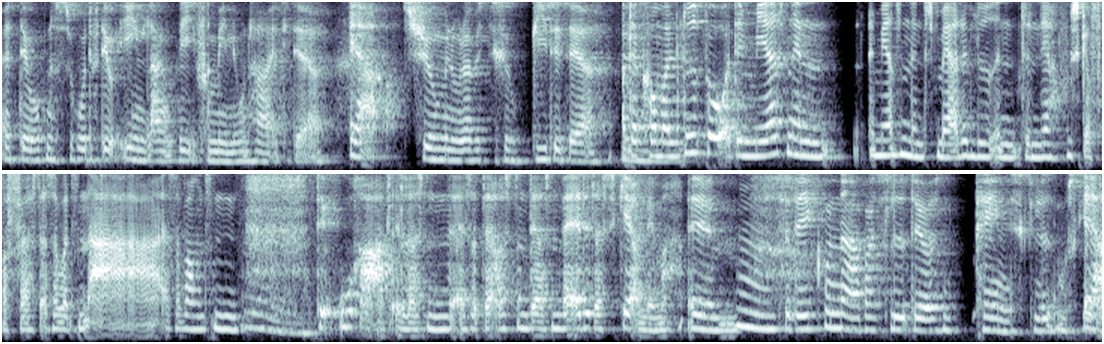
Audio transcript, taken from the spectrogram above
at det åbner sig så hurtigt. For det er jo en lang V formentlig, hun har i de der ja, 20 minutter, hvis de skal kunne give det der. Og der kommer lyd på, og det er mere sådan en, mere sådan en smertelyd, end den jeg husker fra først. Altså var det sådan, ah, altså var hun sådan, mm. det er urart, eller sådan, altså der er også den der sådan, hvad er det, der sker med mig? Øhm, Hmm, så det er ikke kun arbejdslyd, det er også en panisk lyd måske. ja,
